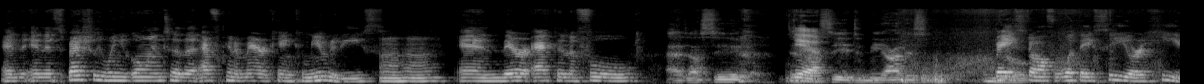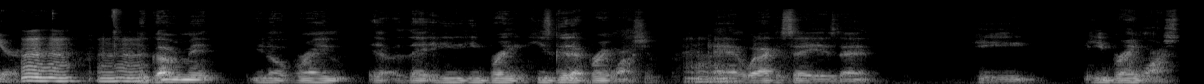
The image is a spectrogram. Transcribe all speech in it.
And, and especially when you go into the African American communities Mm-hmm. and they're acting a fool as I see it, as Yeah. I see it. To be honest, based No. off of what they see or hear. Mm-hmm. Mm-hmm. the government, you know, brain. Yeah, they he he brain. He's good at brainwashing, and what I can say is that he he brainwashed.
